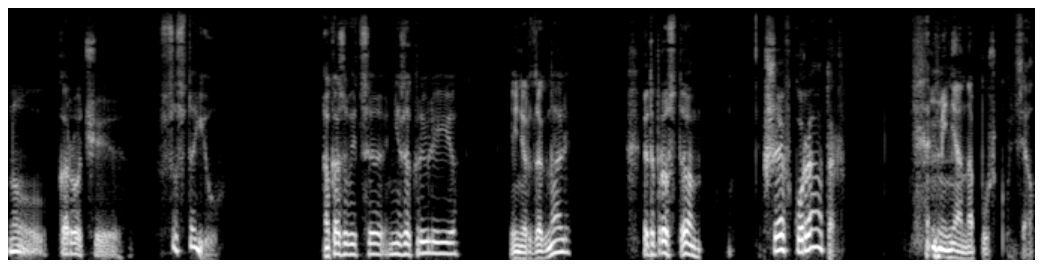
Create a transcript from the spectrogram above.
Ну, короче, состою. Оказывается, не закрыли ее и не разогнали. Это просто шеф-куратор меня на пушку взял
